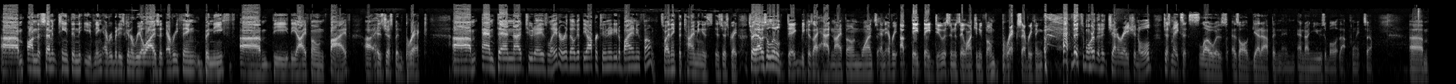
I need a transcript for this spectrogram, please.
Um, on the 17th in the evening, everybody's going to realize that everything beneath um, the the iPhone 5 uh, has just been bricked. Um, and then uh, two days later, they'll get the opportunity to buy a new phone. So I think the timing is, is just great. Sorry, that was a little dig because I had an iPhone once, and every update they do, as soon as they launch a new phone, bricks everything that's more than a generation old. Just makes it slow as, as all get up and, and, and unusable at that point. So. Um,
